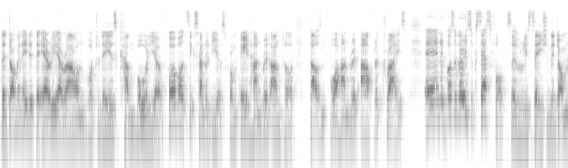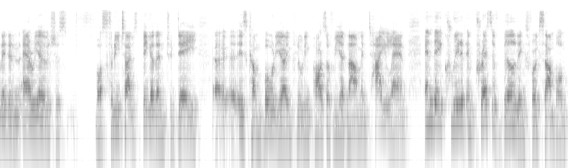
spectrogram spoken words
that dominated the area around what today is Cambodia for about 600 years, from 800 until 1400 after Christ. And it was a very successful civilization. They dominated an area which is was three times bigger than today uh, is Cambodia, including parts of Vietnam and Thailand. And they created impressive buildings. For example,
